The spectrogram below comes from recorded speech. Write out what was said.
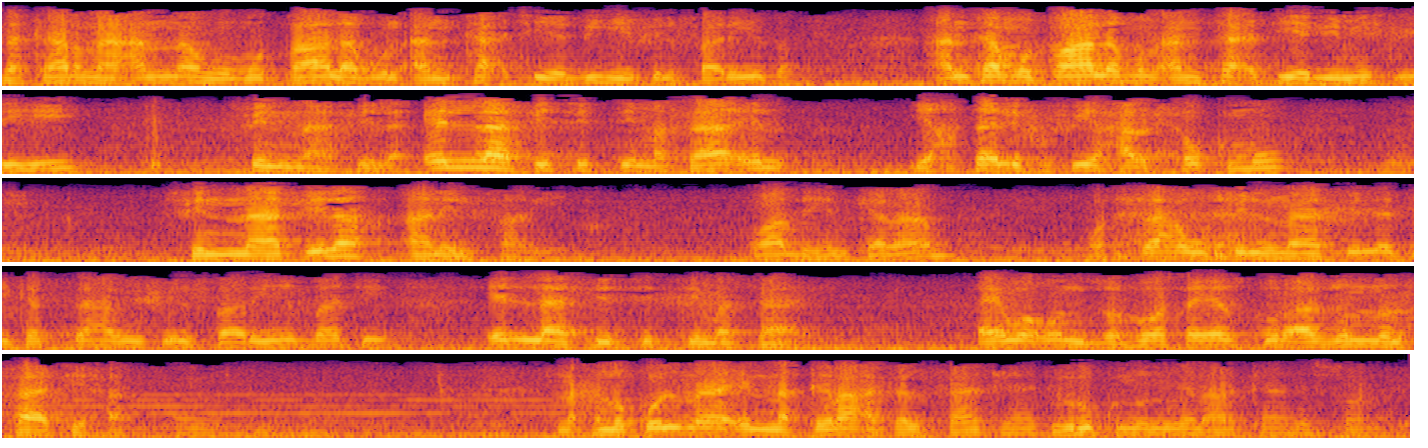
ذكرنا أنه مطالب أن تأتي به في الفريضة أنت مطالب أن تأتي بمثله في النافلة. إلا في ست مسائل يختلف فيها الحكم في النافلة عن الفريضة. واضح الكلام والسهو في النافلة كالسهو في الفريضة إلا في ست مسائل. أيوة انظر هو سيذكر أظن الفاتحة. نحن قلنا إن قراءة الفاتحة ركن من أركان الصلاة.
